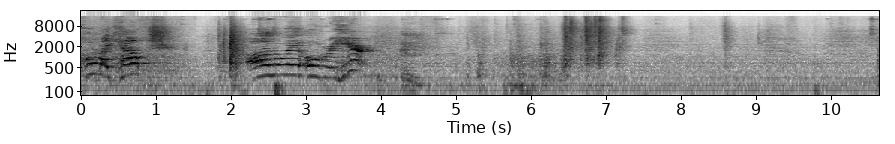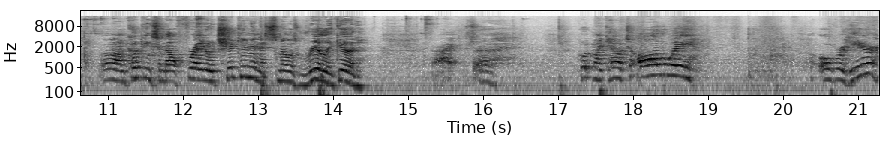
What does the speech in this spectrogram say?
hold my couch all the way over here. Oh, I'm cooking some Alfredo chicken and it smells really good. All right, so put my couch all the way over here.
